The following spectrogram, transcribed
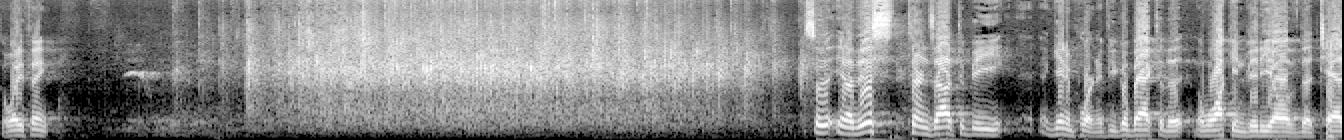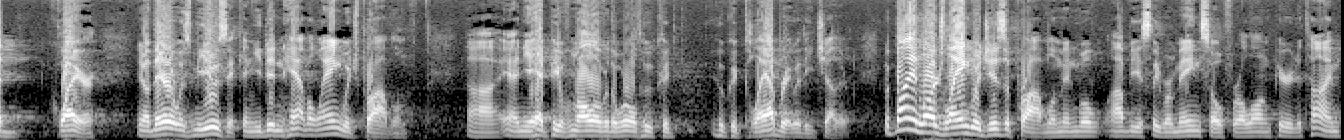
So, what do you think? So, you know, this turns out to be, again, important. If you go back to the, the walk in video of the TED choir, you know, there it was music, and you didn't have a language problem. Uh, and you had people from all over the world who could, who could collaborate with each other. But by and large, language is a problem and will obviously remain so for a long period of time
